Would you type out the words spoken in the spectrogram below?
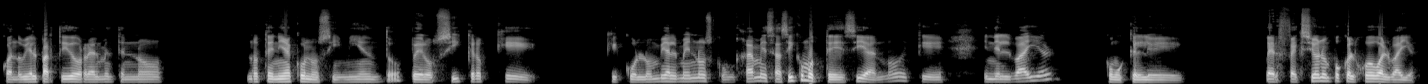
cuando vi el partido realmente no, no tenía conocimiento, pero sí creo que, que Colombia al menos con James, así como te decía, ¿no? Que en el Bayern como que le perfecciona un poco el juego al Bayern.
